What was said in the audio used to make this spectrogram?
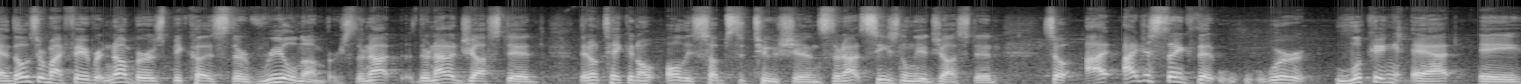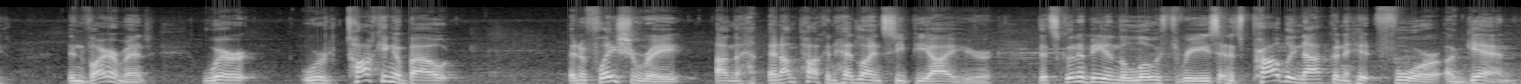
And those are my favorite numbers because they're real numbers. They're not, they're not adjusted. They don't take in all, all these substitutions. They're not seasonally adjusted. So I, I just think that we're looking at a environment where we're talking about an inflation rate on the, and I'm talking headline CPI here, that's going to be in the low threes, and it's probably not going to hit four again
